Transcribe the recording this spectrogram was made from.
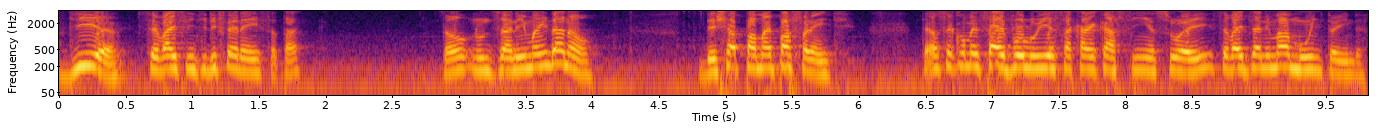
dia você vai sentir diferença, tá? Então não desanima ainda não. Deixa pra mais pra frente. Até você começar a evoluir essa carcassinha sua aí, você vai desanimar muito ainda.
